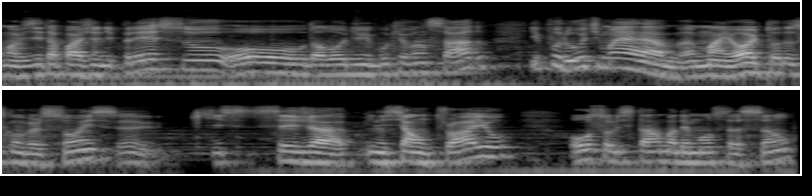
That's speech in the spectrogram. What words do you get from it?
uma visita à página de preço ou o download de um e-book avançado. E por último, é a maior de todas as conversões, é, que seja iniciar um trial ou solicitar uma demonstração.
